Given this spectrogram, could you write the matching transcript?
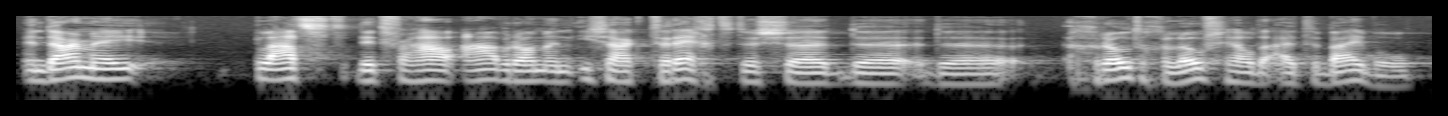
En daarmee plaatst dit verhaal Abraham en Isaac terecht tussen de, de grote geloofshelden uit de Bijbel.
